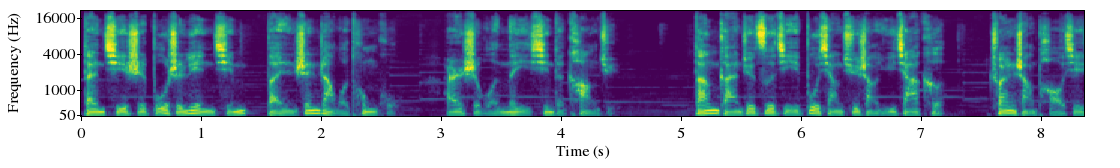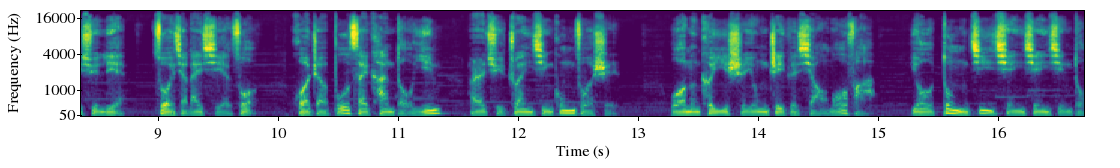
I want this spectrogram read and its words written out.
但其实不是练琴本身让我痛苦，而是我内心的抗拒。当感觉自己不想去上瑜伽课，穿上跑鞋训练，坐下来写作，或者不再看抖音而去专心工作时，我们可以使用这个小魔法：有动机前先行动。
